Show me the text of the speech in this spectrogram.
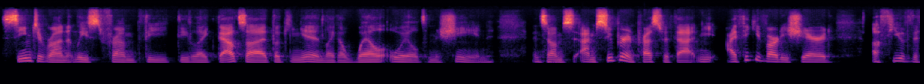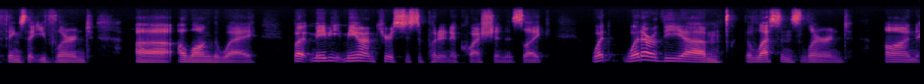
seem to run, at least from the the like the outside looking in, like a well-oiled machine. And so I'm I'm super impressed with that. And I think you've already shared a few of the things that you've learned uh, along the way. But maybe maybe I'm curious just to put it in a question. Is like what what are the um, the lessons learned on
